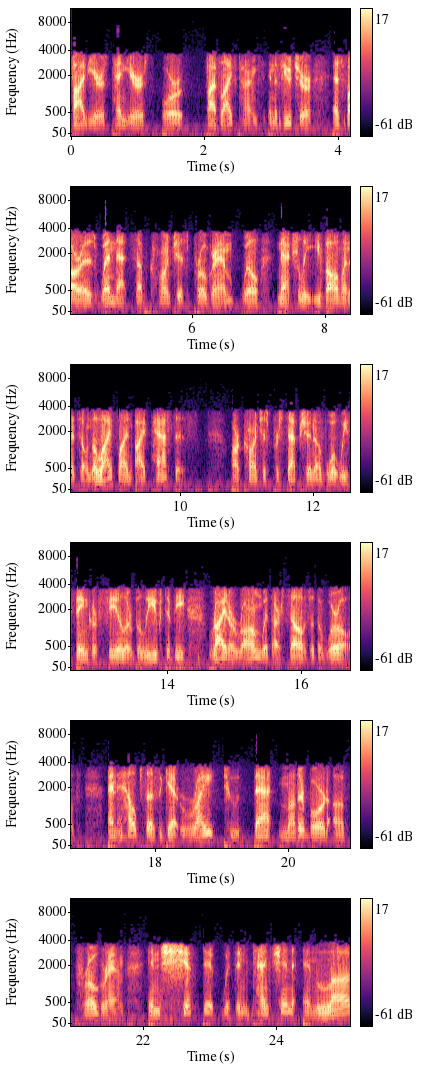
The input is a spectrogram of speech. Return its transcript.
five years, ten years, or five lifetimes in the future as far as when that subconscious program will naturally evolve on its own. The lifeline bypasses our conscious perception of what we think or feel or believe to be right or wrong with ourselves or the world and helps us get right to that motherboard of program and shift it with intention and love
